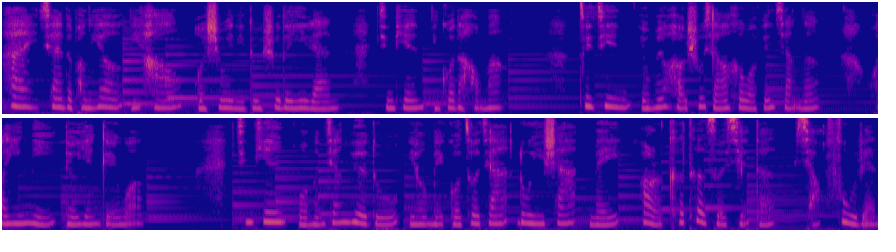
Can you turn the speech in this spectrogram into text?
嗨，亲爱的朋友，你好，我是为你读书的依然。今天你过得好吗？最近有没有好书想要和我分享呢？欢迎你留言给我。今天我们将阅读由美国作家路易莎·梅·奥尔科特所写的《小妇人》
